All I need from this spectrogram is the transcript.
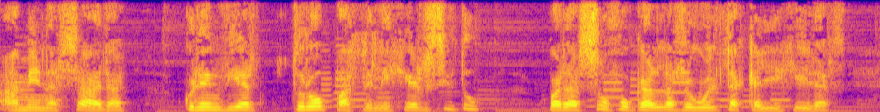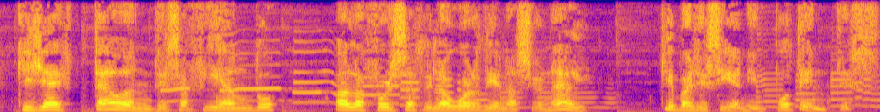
amenazara con enviar tropas del ejército para sofocar las revueltas callejeras que ya estaban desafiando a las fuerzas de la Guardia Nacional, que parecían impotentes.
